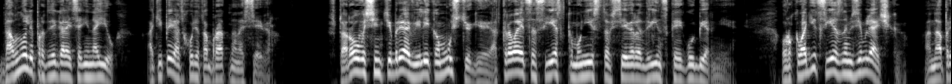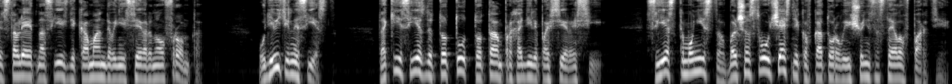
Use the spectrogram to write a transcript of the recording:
Давно ли продвигались они на юг? А теперь отходят обратно на север. 2 сентября в Великом Устюге открывается съезд коммунистов Северодвинской губернии. Руководит съездом землячка. Она представляет на съезде командование Северного фронта. Удивительный съезд. Такие съезды то тут, то там проходили по всей России. съезд коммунистов, большинство участников которого еще не состояло в партии.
